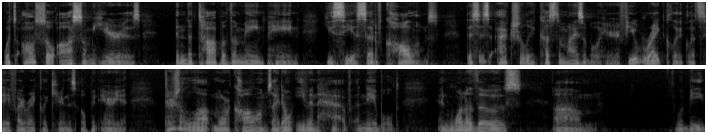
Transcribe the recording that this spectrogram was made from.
What's also awesome here is in the top of the main pane, you see a set of columns. This is actually customizable here. If you right click, let's say if I right click here in this open area, there's a lot more columns I don't even have enabled. And one of those um, would be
